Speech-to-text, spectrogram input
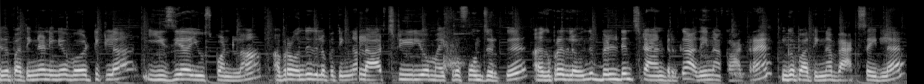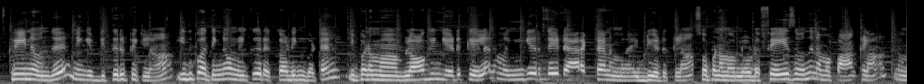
இதை பார்த்தீங்கன்னா நீங்கள் வேர்ட்டிக்கலாக ஈஸியாக யூஸ் பண்ணலாம். அப்புறம் வந்து இதில் பார்த்தீங்கன்னா லார்ஜ் ஸ்டீரியோ மைக்ரோஃபோன்ஸ் இருக்குது அதுக்கப்புறம் இதில் வந்து பில்டின் ஸ்டாண்ட் இருக்குது அதையும் நான் காட்டுறேன். இங்கே பார்த்தீங்கன்னா பேக் சைடில் ஸ்க்ரீனை வந்து நீங்கள் இப்படி திருப்பிக்கலாம். இது பார்த்தீங்கன்னா உங்களுக்கு ரெக்கார்டிங் பட்டன் இப்போ நம்ம vlogging எடுக்கையில் நம்ம இங்கேருந்தே டேரெக்டாக நம்ம இப்படி எடுக்கலாம். ஸோ இப்போ நம்மளோட ஃபேஸ் வந்து நம்ம பார்க்கலாம். நம்ம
